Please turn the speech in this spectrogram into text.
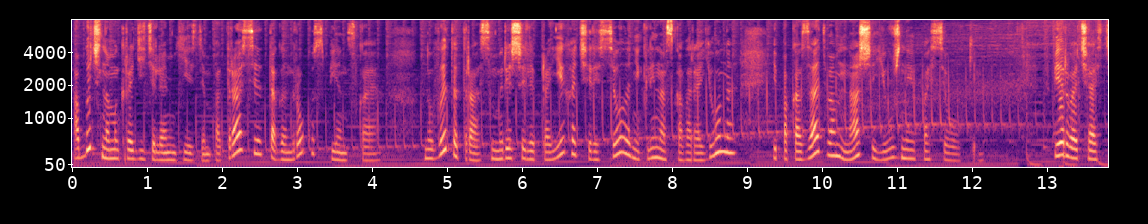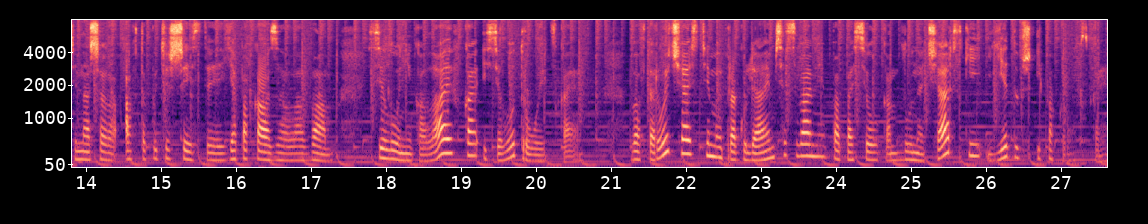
Обычно мы к родителям ездим по трассе Таганрог-Успенская, но в этот раз мы решили проехать через села Неклиновского района и показать вам наши южные поселки. В первой части нашего автопутешествия я показывала вам село Николаевка и село Троицкое. Во второй части мы прогуляемся с вами по поселкам Луначарский, Едуш и Покровское.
